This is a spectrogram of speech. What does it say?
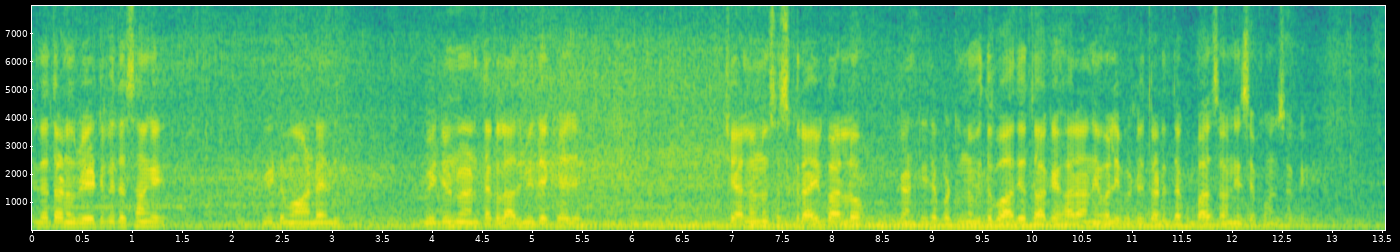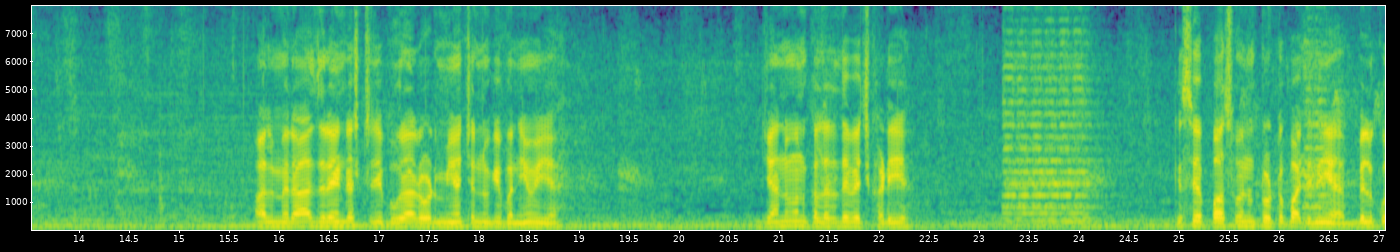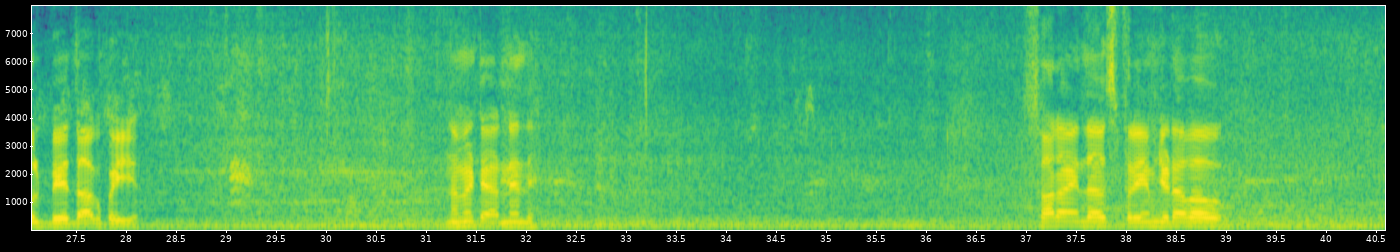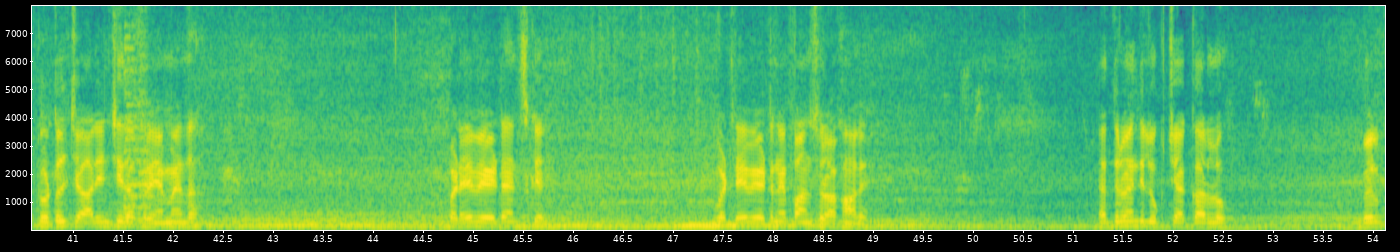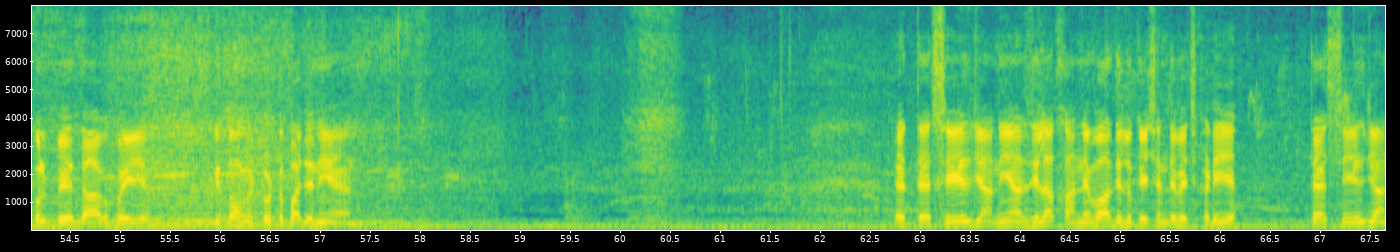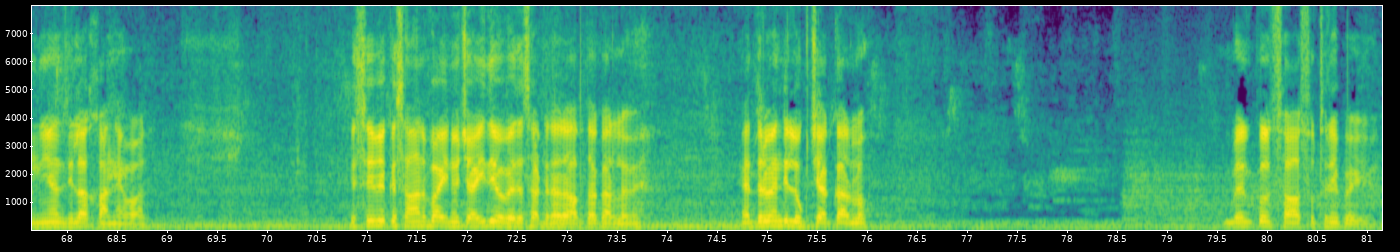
ਇਹਦਾ ਤੁਹਾਨੂੰ ਰੇਟ ਵੀ ਦੱਸਾਂਗੇ, ਕੀ ਡਿਮਾਂਡ ਹੈ ਇਹਦੀ। ਵੀਡੀਓ ਨੂੰ ਅੰਤ ਤੱਕ ਲਾਜ਼ਮੀ ਦੇਖਿਆ ਜੇ। ਚੈਨਲ ਨੂੰ ਸਬਸਕ੍ਰਾਈਬ ਕਰ ਲਓ, ਘੰਟੀ ਦੇ ਬਟਨ ਨੂੰ ਵੀ ਦਬਾ ਦਿਓ ਤਾਂ ਕਿ ਹਰ ਆਉਣੇ ਵਾਲੀ ਵੀਡੀਓ ਤੁਹਾਡੇ ਤੱਕ ਬਸ ਆਸਾਨੀ ਸੇ ਪਹੁੰਚ ਸਕੇ। अलमिराज ज़रा इंडस्ट्री ਬੂਰਾ ਰੋਡ ਮੀਆਂ ਚੰਨੂ ਕੀ ਬਣੀ ਹੋਈ ਹੈ ਜੈਨੂਨ ਕਲਰ ਦੇ ਵਿੱਚ ਖੜੀ ਹੈ ਕਿਸੇ ਪਾਸੋਂ ਇਹਨੂੰ ਟੁੱਟ ਭੱਜ ਨਹੀਂ ਹੈ ਬਿਲਕੁਲ ਬੇਦਾਗ ਪਈ ਹੈ ਨਵੇਂ ਟਾਇਰ ਨੇ ਦੇ ਸਾਰਾ ਇਹਦਾ ਫਰੇਮ ਜਿਹੜਾ ਵਾ ਉਹ ਟੋਟਲ 4 ਇੰਚੀ ਦਾ ਫਰੇਮ ਹੈ ਇਹਦਾ ਬੜੇ ਵੇਟ ਹੈ ਇਸਕੇ। ਵੱਡੇ ਵੇਟ ਨੇ 500 ਸੁਰਾਖਾਂ ਵਾਲੇ। ਇਧਰੋਂ ਇਹਦੀ ਲੁੱਕ ਚੈੱਕ ਕਰ ਲਓ। ਬਿਲਕੁਲ ਬੇਦਾਗ ਪਈ ਹੈ ਕਿਤੋਂ ਵੀ ਟੁੱਟ ਭੱਜ ਨਹੀਂ ਆਇਆ ਇਹਨੂੰ। ਇਹ ਤਹਿਸੀਲ ਜਾਨੀਆਂ ਜ਼ਿਲ੍ਹਾ ਖਾਨੇਵਾਲ ਦੀ ਲੋਕੇਸ਼ਨ ਦੇ ਵਿੱਚ ਖੜੀ ਹੈ ਤਹਿਸੀਲ ਜਾਨੀਆਂ ਜ਼ਿਲ੍ਹਾ ਖਾਨੇਵਾਲ। ਕਿਸੇ ਵੀ ਕਿਸਾਨ ਭਾਈ ਨੂੰ ਚਾਹੀਦੀ ਹੋਵੇ ਤਾਂ ਸਾਡੇ ਨਾਲ ਰਾਬਤਾ ਕਰ ਲਵੇ। ਇਧਰੋਂ ਇਹਦੀ ਲੁੱਕ ਚੈੱਕ ਕਰ ਲਓ। ਬਿਲਕੁਲ ਸਾਫ਼ ਸੁਥਰੀ ਪਈ ਹੈ।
